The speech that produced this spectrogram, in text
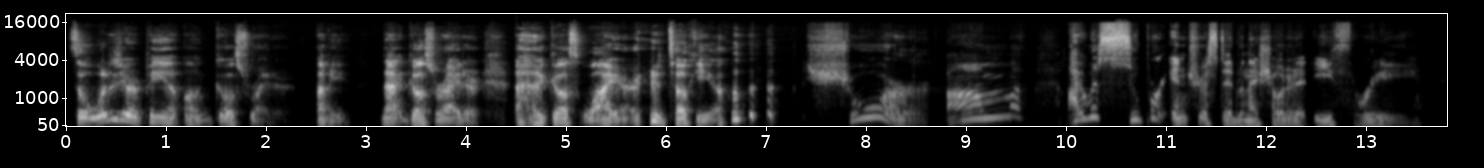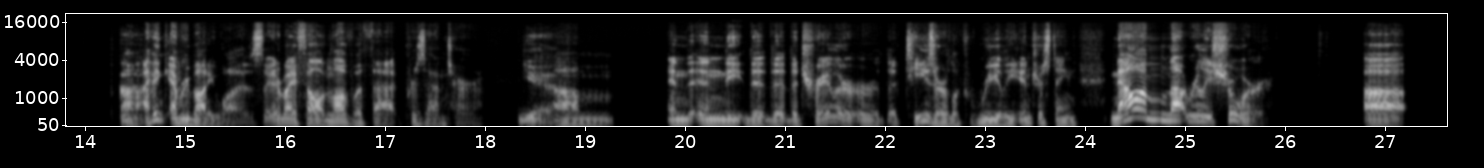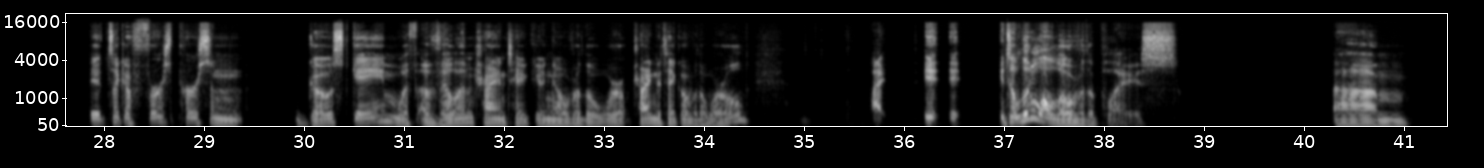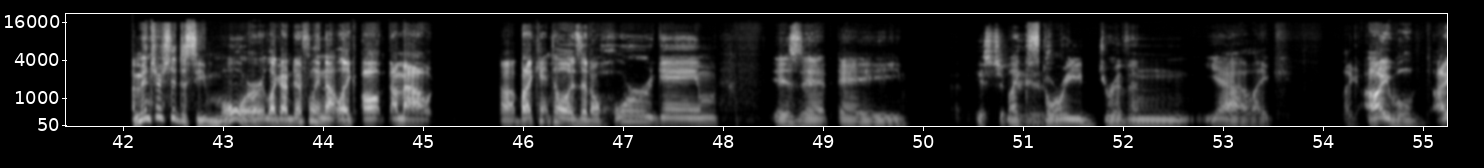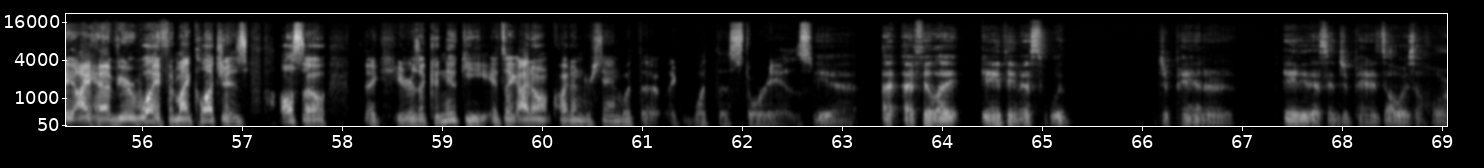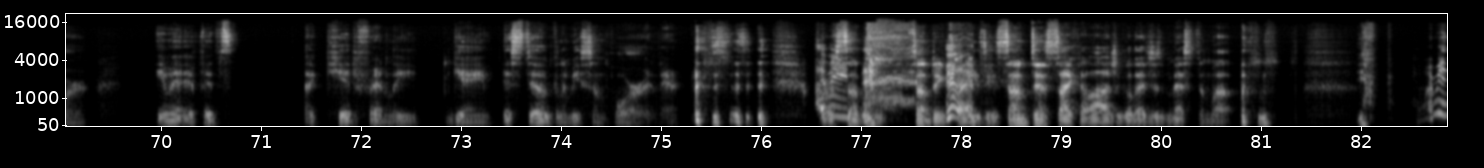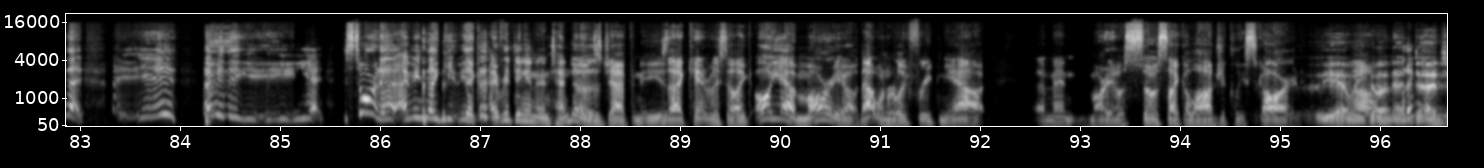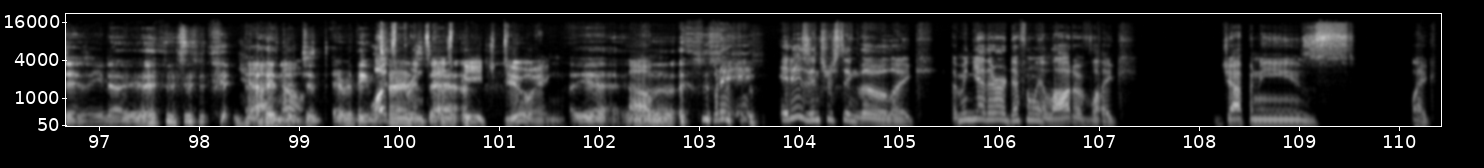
So, what is your opinion on Ghost Rider? I mean, not Ghost Rider, uh, Ghostwire in Tokyo. Sure. Um, I was super interested when they showed it at E3. Uh, Uh-huh. I think everybody was. Everybody fell in love with that presenter. Yeah. Um, and and the the the the trailer or the teaser looked really interesting. Now I'm not really sure. Uh, it's like a first person ghost game with a villain trying taking over the world trying to take over the world. I it it it's a little all over the place. Um, I'm interested to see more. Like, I'm definitely not like, "Oh, I'm out." Uh, but I can't tell, is it a horror game? Is it a like, story-driven yeah, like like, "I will I I have your wife in my clutches. Also, like, here's a tanuki." It's like, I don't quite understand what the like, what the story is. Yeah. I I feel like anything that's with Japan or anything that's in Japan it's always a horror. Even if it's a kid-friendly game, it's still gonna be some horror in there. Or mean something something crazy, something psychological that just messed them up. I mean, that eh, I mean, the y y yeah, sorta. I mean, like, like, everything in Nintendo is Japanese. I can't really say, like, "Oh, yeah, Mario, that one really freaked me out." And then Mario is so psychologically scarred. Yeah, when you go in Um, that I mean dungeon, you know? Yeah, I know. just everything "What's Princess down. Peach doing?" Yeah. Um, but it it it is interesting, though, like I mean, yeah, there are definitely a lot of, like, Japanese, like,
